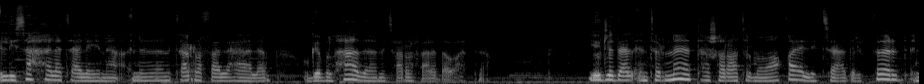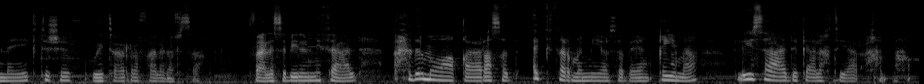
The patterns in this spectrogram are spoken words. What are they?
اللي سهلت علينا أننا نتعرف على العالم وقبل هذا نتعرف على ذواتنا. يوجد على الإنترنت عشرات المواقع اللي تساعد الفرد أنه يكتشف ويتعرف على نفسه. فعلى سبيل المثال أحد المواقع رصد أكثر من 170 قيمة ليساعدك على اختيار أهمها.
